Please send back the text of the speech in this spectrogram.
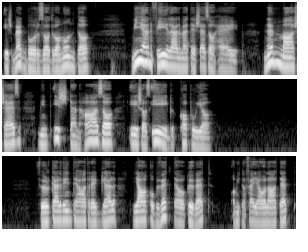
És megborzadva mondta, milyen félelmetes ez a hely, nem más ez, mint Isten háza és az ég kapuja. Fölkelvén tehát reggel Jákob vette a követ, amit a feje alá tett,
